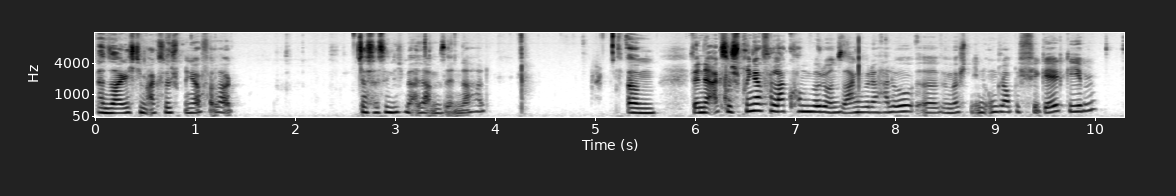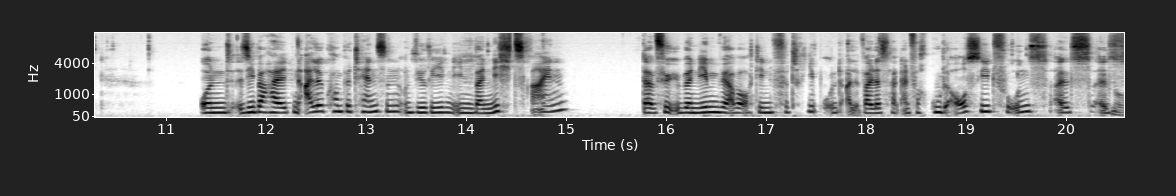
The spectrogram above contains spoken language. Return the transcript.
Dann sage ich dem Axel Springer Verlag, dass er sie nicht mehr alle am Sender hat. Ähm, wenn der Axel Springer Verlag kommen würde und sagen würde, hallo, äh, wir möchten Ihnen unglaublich viel Geld geben und Sie behalten alle Kompetenzen und wir reden Ihnen bei nichts rein. Dafür übernehmen wir aber auch den Vertrieb und alle, weil das halt einfach gut aussieht für uns als, als Genau.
